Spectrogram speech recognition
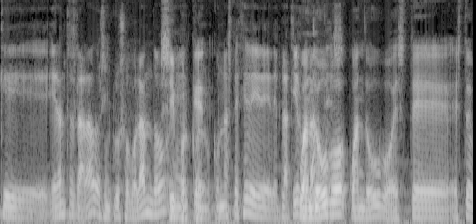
que eran trasladados incluso volando Sí, eh, con, con una especie de, de platillos cuando volantes. hubo cuando hubo este este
